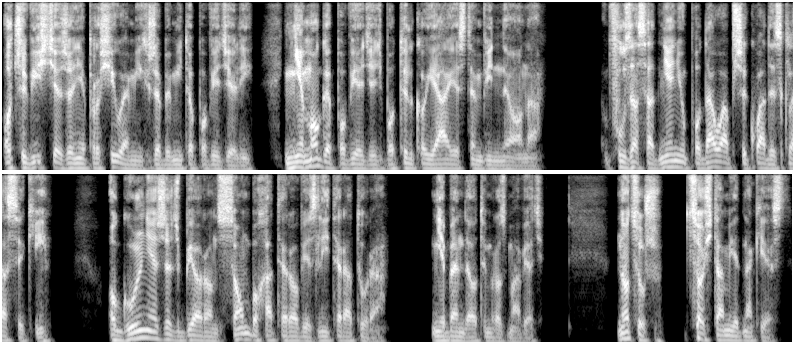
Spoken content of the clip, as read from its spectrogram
Oczywiście, że nie prosiłem ich, żeby mi to powiedzieli. Nie mogę powiedzieć, bo tylko ja jestem winny ona. W uzasadnieniu podała przykłady z klasyki. Ogólnie rzecz biorąc są bohaterowie z literatura. Nie będę o tym rozmawiać. No cóż, coś tam jednak jest.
